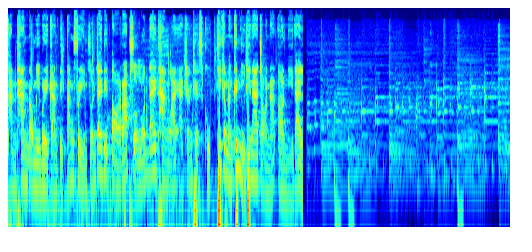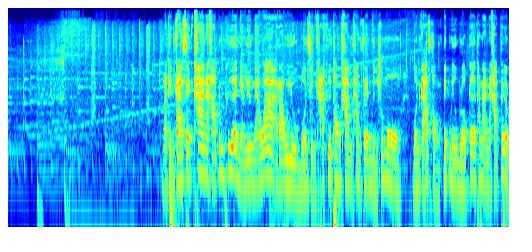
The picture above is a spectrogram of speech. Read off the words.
1,000 ท่าน เรามีบริการติดตั้งฟรี สนใจติดต่อรับส่วนลดได้ทาง Line at c h a n g t e s c o o p ที่กำลังขึ้นอยู่ที่หน้าจอณตอนนี้ได้เลยมาถึงการเซตค่านะครับเพื่อนๆ อย่าลืมนะว่าเราอยู่บนสินค้าคือทองคำทำเฟรม 1 ชั่วโมง บนกราฟของ t i c k m i l Broker เท่านั้นนะครับ ถ้าเกิด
